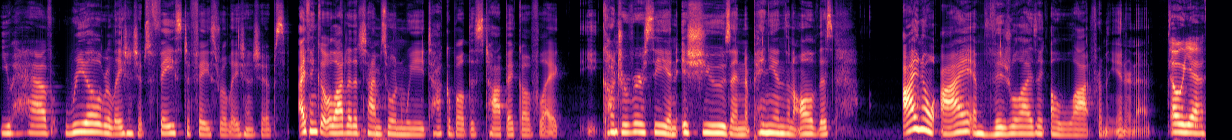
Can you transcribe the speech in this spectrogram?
you have real relationships, face-to-face relationships. I think a lot of the times when we talk about this topic of like controversy and issues and opinions and all of this, I know I am visualizing a lot from the internet. Oh yeah.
